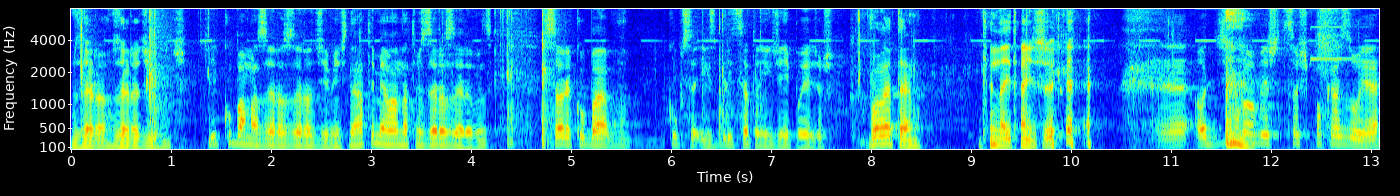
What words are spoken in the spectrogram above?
0,09. I Kuba ma 0,09 na tym, ja mam na tym 0,0, więc sorry Kuba, kup sobie X Blitza, to nigdzie nie pojedziesz. Wolę ten. Ten najtańszy. E, o dziwo, wiesz, coś pokazuje,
